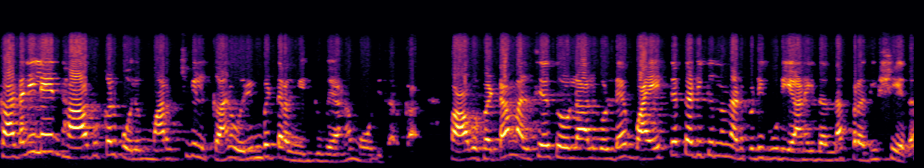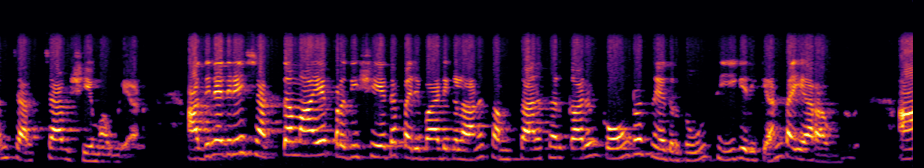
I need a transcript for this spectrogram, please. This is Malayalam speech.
കടലിലെ ധാതുക്കൾ പോലും മറിച്ചു വിൽക്കാൻ ഒരുമ്പിട്ടിറങ്ങിയിരിക്കുകയാണ് മോദി സർക്കാർ. പാവപ്പെട്ട മത്സ്യത്തൊഴിലാളികളുടെ വയറ്റത്തടിക്കുന്ന നടപടി കൂടിയാണ് ഇതെന്ന പ്രതിഷേധം ചർച്ചാ വിഷയമാവുകയാണ്. അതിനെതിരെ ശക്തമായ പ്രതിഷേധ പരിപാടികളാണ് സംസ്ഥാന സർക്കാരും കോൺഗ്രസ് നേതൃത്വവും സ്വീകരിക്കാൻ തയ്യാറാവുന്നത്.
